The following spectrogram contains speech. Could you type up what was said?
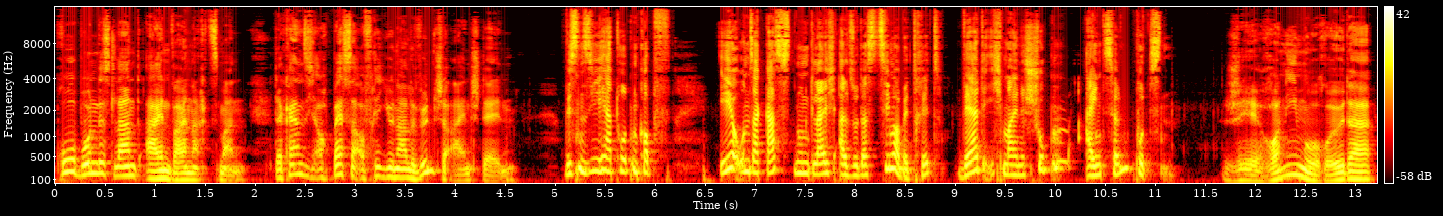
Pro Bundesland ein Weihnachtsmann. Der kann sich auch besser auf regionale Wünsche einstellen. Wissen Sie, Herr Totenkopf, ehe unser Gast nun gleich also das Zimmer betritt, werde ich meine Schuppen einzeln putzen. Geronimo Röder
